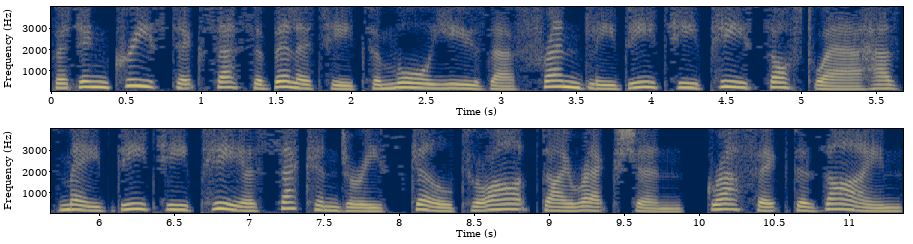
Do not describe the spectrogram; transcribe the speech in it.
but increased accessibility to more user-friendly DTP software has made DTP a secondary skill to art direction, graphic design,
